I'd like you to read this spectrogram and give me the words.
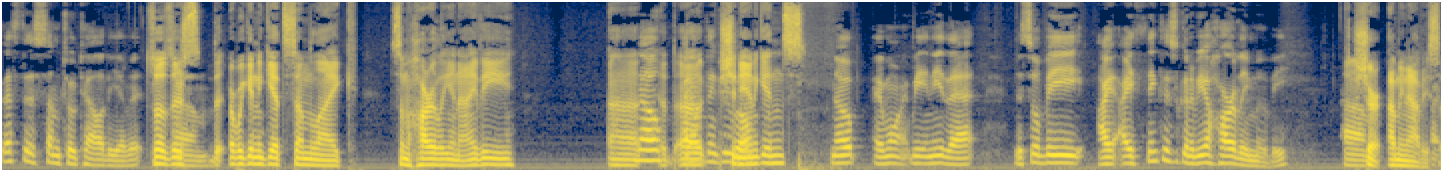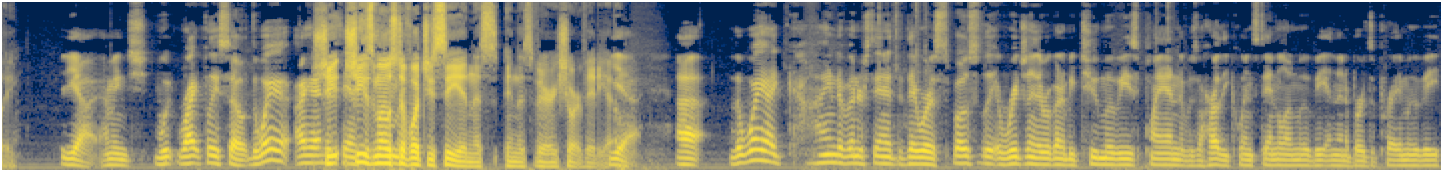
that's the sum totality of it. So there's Um, are we going to get some like some Harley and Ivy? Uh, No, uh, I don't think shenanigans. nope, it won't be any of that. This will be. I I think this is going to be a Harley movie. Um, sure, I mean obviously. Yeah, I mean, rightfully so. The way I she she's most of what you see in this in this very short video. Yeah. Uh, the way I kind of understand it, that they were supposedly originally there were going to be two movies planned. It was a Harley Quinn standalone movie and then a Birds of Prey movie,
